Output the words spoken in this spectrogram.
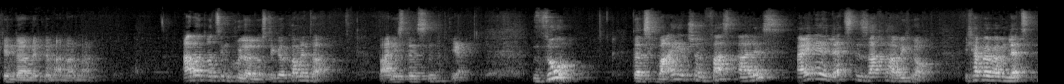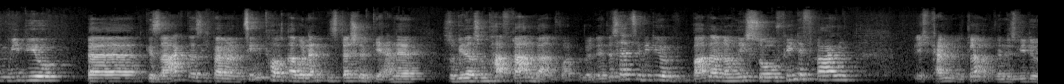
Kinder mit einem anderen Mann. Aber trotzdem cooler, lustiger Kommentar. Barney Stinson, ja. So, das war jetzt schon fast alles. Eine letzte Sache habe ich noch. Ich habe ja beim letzten Video äh, gesagt, dass ich bei meinem 10.000 Abonnenten-Special gerne so wieder so ein paar Fragen beantworten würde. Das letzte Video war dann noch nicht so viele Fragen ich kann, klar, wenn das Video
